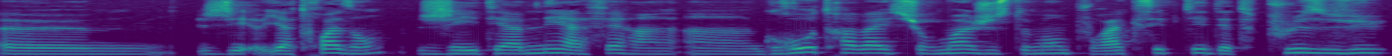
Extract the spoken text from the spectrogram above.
il y a trois ans, j'ai été amenée à faire un, un, gros travail sur moi justement pour accepter d'être plus vue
